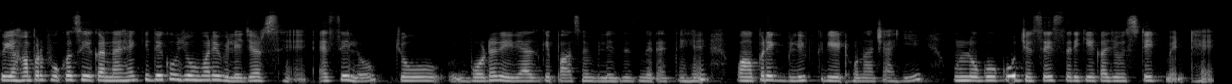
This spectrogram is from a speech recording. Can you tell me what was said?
तो यहाँ पर फोकस ये करना है कि देखो, जो हमारे विलेजर्स हैं, ऐसे लोग जो बॉर्डर एरियाज़ के पास में विलेजेस में रहते हैं, वहाँ पर एक बिलीफ क्रिएट होना चाहिए। उन लोगों को जैसे इस तरीके का जो स्टेटमेंट है,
